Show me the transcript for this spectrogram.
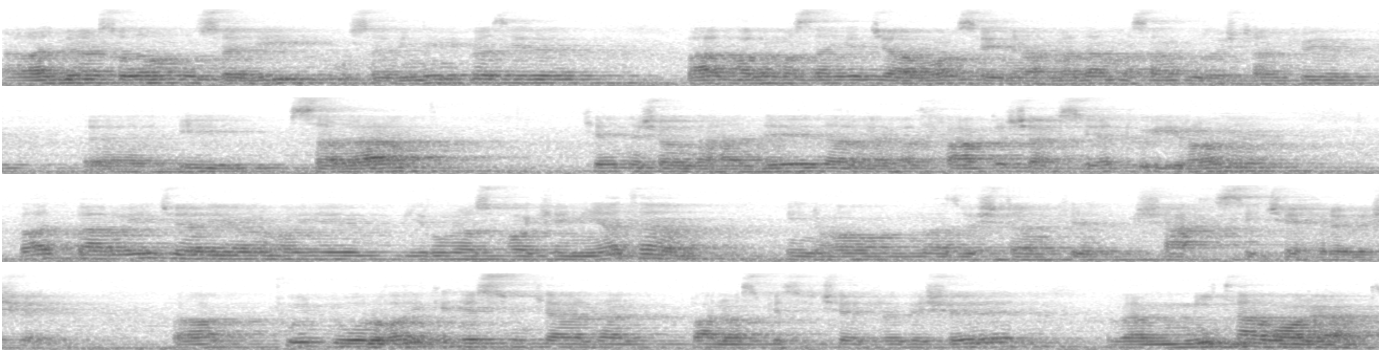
اول میرن سراغ موسوی. موسوی نمیپذیره. بعد حالا مثلا یه جوان سید احمد هم مثلا گذاشتن توی این سبب که نشان دهنده در حقیقت فرق شخصیت تو ایرانه. بعد برای جریان های بیرون از حاکمیت هم اینها نذاشتن که شخصی چهره بشه. و توی دورهایی که حس کردن بناس کسی چهره بشه و می‌تواند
